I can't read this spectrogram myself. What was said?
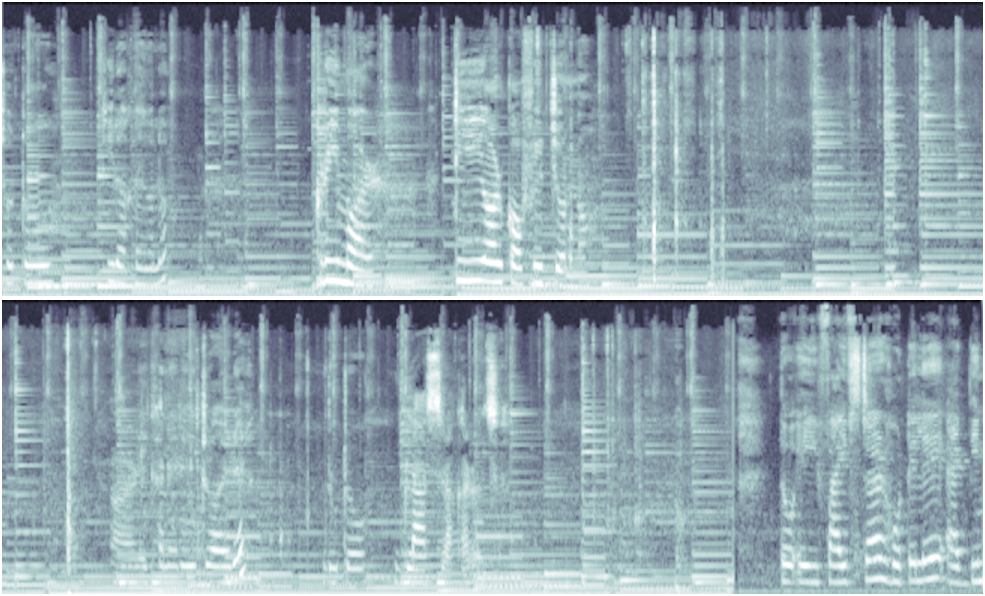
ছোট, কি রাখা গেল ক্রিমার টি আর কফির জন্য। আর এখানের এই ড্রয়ারে দুটো গ্লাস রাখা রয়েছে। তো এই ফাইভ স্টার হোটেলে একদিন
